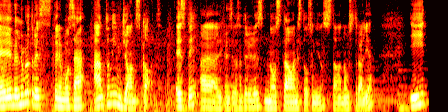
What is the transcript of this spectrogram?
En el número 3 tenemos a Anthony John Scott. Este, a diferencia de los anteriores, no estaba en Estados Unidos, estaba en Australia. Y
